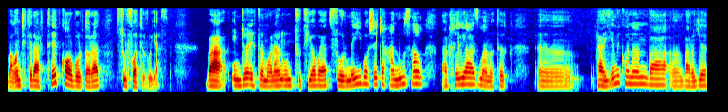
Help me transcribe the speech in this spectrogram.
و آنچه که در طب کاربرد دارد سولفات روی است. و اینجا احتمالا اون توتیا باید سرمه ای باشه که هنوز هم در خیلی از مناطق تهیه می‌کنن و برای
